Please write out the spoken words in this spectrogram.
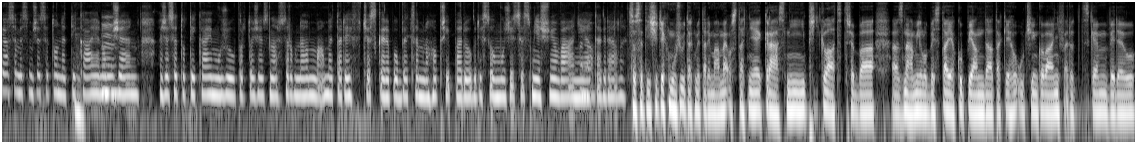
Já si myslím, že se to netýká hmm. jenom hmm. žen a že se to týká i mužů, protože zrovna máme tady v České republice mnoho případů, kdy jsou muži se směšňování ano. a tak dále. Co se týče těch mužů, tak my tady máme ostatně krásný příklad. Třeba eh, známý lobista Jakub Janda, tak jeho účinkování v erotickém videu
